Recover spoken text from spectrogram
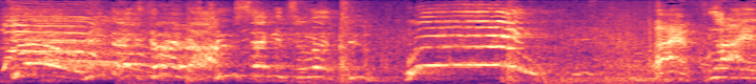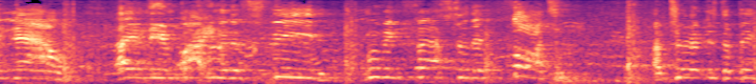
Go! Hit those timers. Two seconds or less. Two. Woo! I am flying now. I am the embodiment of speed, moving faster than thought. I'm sure I'm just a big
